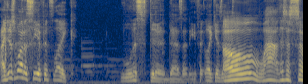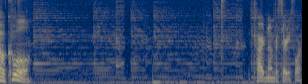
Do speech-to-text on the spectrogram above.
I just want to see if it's like listed as anything. Like, is it? Oh wow, this is so cool. Card number 34.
